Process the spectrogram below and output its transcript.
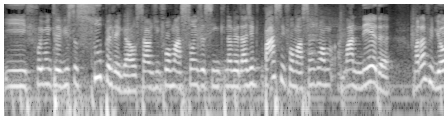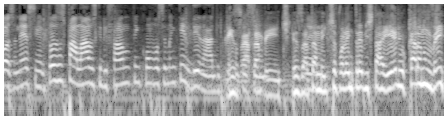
E foi uma entrevista super legal, sabe? De informações, assim, que na verdade ele passa informações de uma maneira maravilhosa, né? Assim, todas as palavras que ele fala, não tem como você não entender nada. tá. Exatamente, exatamente. Você foi lá entrevistar ele, o cara não vem.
